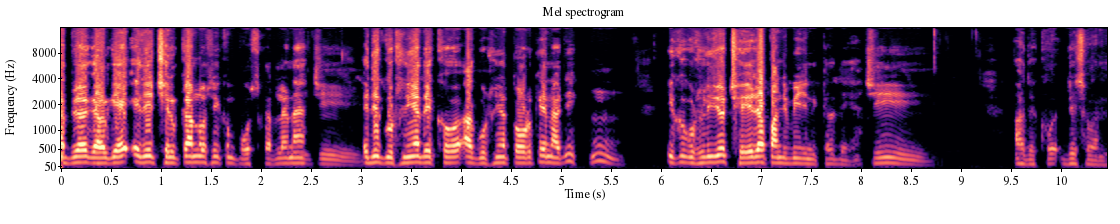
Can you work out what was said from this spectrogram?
ਅੱਜ ਗਲ ਗਿਆ ਇਹਦੇ ਛਿਲਕਾਂ ਨੂੰ ਅਸੀਂ ਕੰਪੋਸਟ ਕਰ ਲੈਣਾ ਹੈ। ਜੀ। ਇਹਦੀ ਗੁਠਲੀਆਂ ਦੇਖੋ ਆ ਗੁਠਲੀਆਂ ਤੋੜ ਕੇ ਨਾ ਜੀ ਹੂੰ। ਇੱਕ ਗੁਠਲੀ ਚੋਂ 6 ਜਾਂ 5 ਬੀਜ ਨਿਕਲਦੇ ਆ। ਜੀ। ਆ ਦੇਖੋ ਦਿਸ ਵਨ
